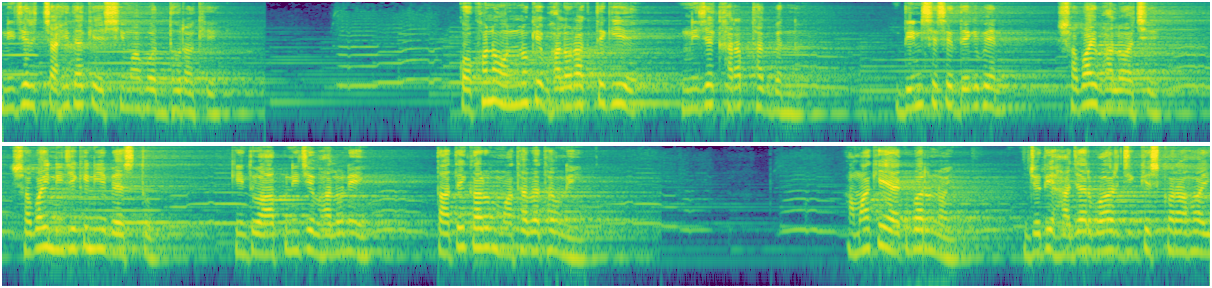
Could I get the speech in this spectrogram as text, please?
নিজের চাহিদাকে সীমাবদ্ধ রাখে। কখনো অন্যকে ভালো রাখতে গিয়ে নিজে খারাপ থাকবেন না। দিন শেষে দেখবেন সবাই ভালো আছে, সবাই নিজেকে নিয়ে ব্যস্ত। কিন্তু আপনি যে ভালো নেই, তাতে কারোর মাথা ব্যথাও নেই। আমাকে একবার নয়, যদি হাজারবার জিজ্ঞেস করা হয়,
